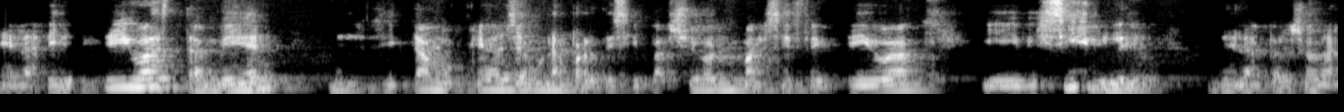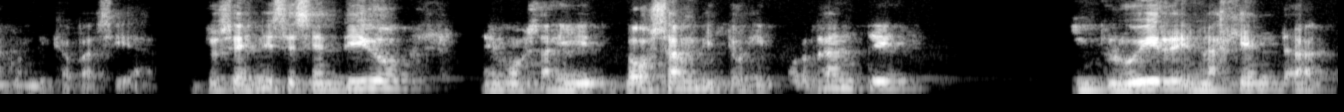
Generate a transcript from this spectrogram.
en las directivas, también necesitamos que haya una participación más efectiva y visible de las personas con discapacidad. Entonces, en ese sentido, tenemos ahí dos ámbitos importantes, incluir en la agenda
